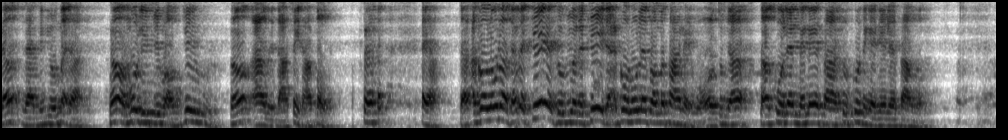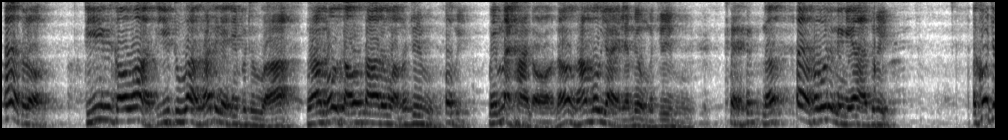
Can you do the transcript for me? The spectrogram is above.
နော်ဒါဒီလိုမှတ်ထားငါ့မုတ်လေးကျွေးပါအောင်ကျွေးဘူးနော်အဲ့ဒါဆိုဒါစိတ်ထားပေါ့အဲ့ဟာဒါအကုန်လုံးတော့ဒါပေမဲ့ကျွေးရဆိုပြီးတော့လည်းကျွေးရတယ်အကုန်လုံးလည်းတော့မစားနိုင်ဘူးသူများတော့ကိုယ်လည်းနည်းနည်းစားသူကိုယ်တကယ်ချင်းလည်းစားပေါ့အဲ့ဒါဆိုတော့ ဒီကောင်ကဒီသူကငါတကယ်ချင်းဘသူကငါမုတ်တောင်းစားတော့မှမကျွေးဘူးဟုတ်ပြီမင်းမှတ်ထားတော့နော်ငါမုတ်ရရင်လည်းမင်းကိုမကျွေးဘူးနော်အဲ့ဒါဘုန်းဘုန်းတို့ငယ်ငယ်ကအတွေ့အခုကျ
